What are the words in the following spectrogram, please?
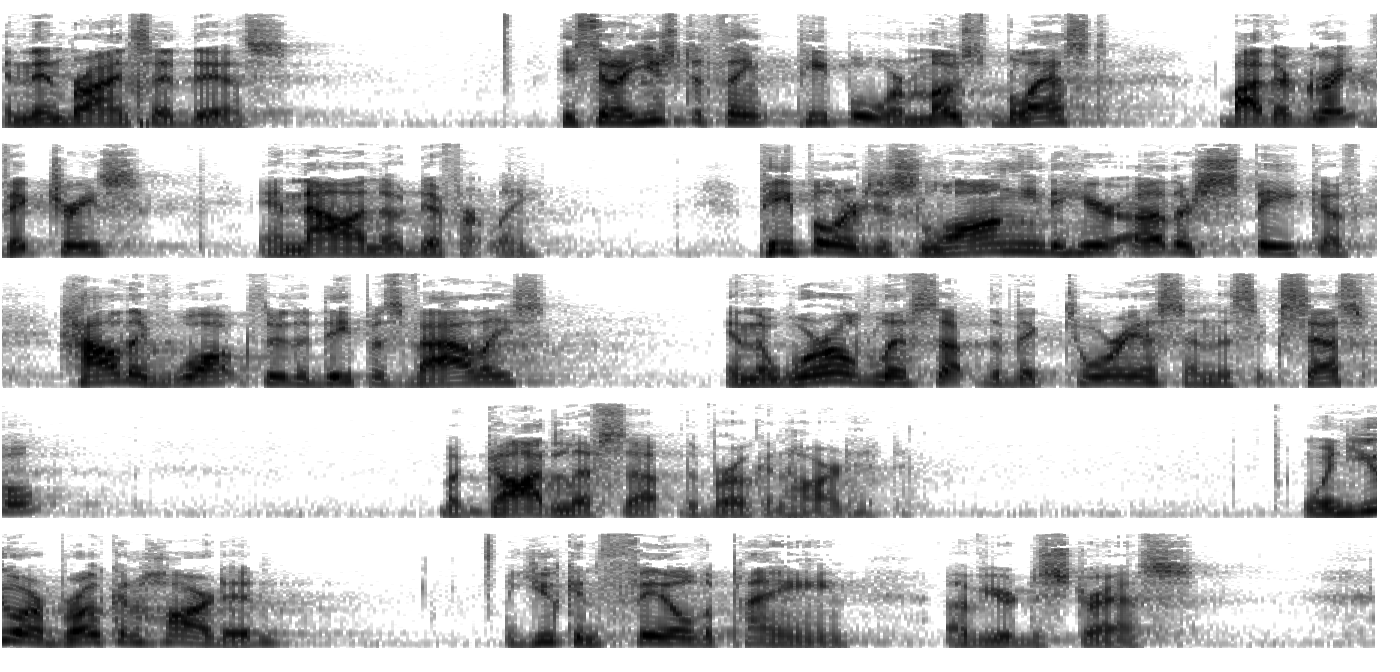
And then Brian said this. He said, I used to think people were most blessed by their great victories, and now I know differently. People are just longing to hear others speak of how they've walked through the deepest valleys, and the world lifts up the victorious and the successful, but God lifts up the brokenhearted. When you are brokenhearted, you can feel the pain of your distress.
